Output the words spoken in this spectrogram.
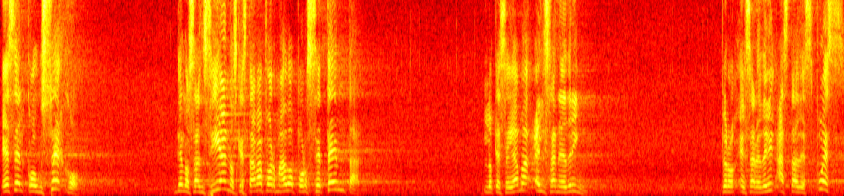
es el consejo de los ancianos que estaba formado por 70, lo que se llama el Sanedrín. Pero el Sanedrín hasta después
